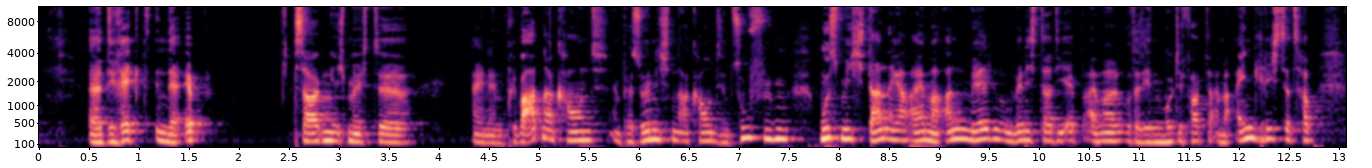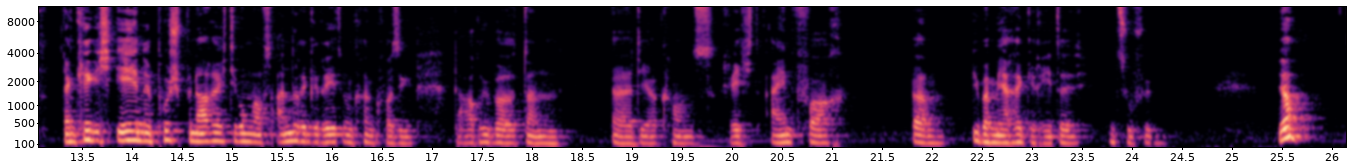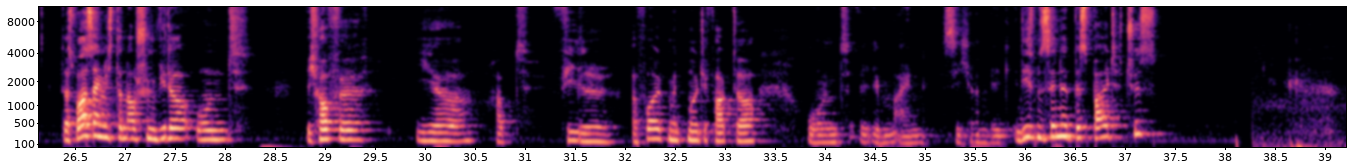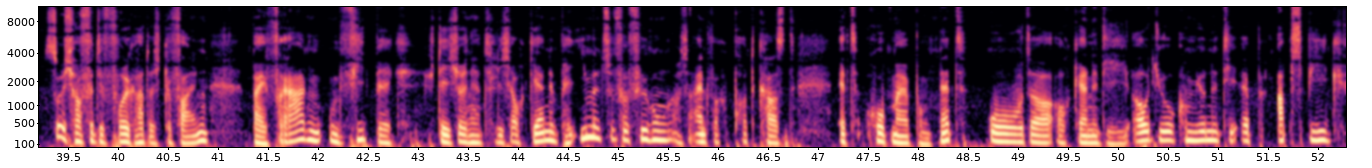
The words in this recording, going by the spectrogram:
äh, direkt in der App sagen, ich möchte einen privaten Account, einen persönlichen Account hinzufügen, muss mich dann ja einmal anmelden und wenn ich da die App einmal oder den Multifaktor einmal eingerichtet habe, dann kriege ich eh eine Push-Benachrichtigung aufs andere Gerät und kann quasi darüber dann äh, die Accounts recht einfach ähm, über mehrere Geräte hinzufügen. Ja, das war es eigentlich dann auch schon wieder und ich hoffe, ihr habt viel Erfolg mit Multifaktor und eben einen sicheren Weg. In diesem Sinne, bis bald. Tschüss. So, ich hoffe, die Folge hat euch gefallen. Bei Fragen und Feedback stehe ich euch natürlich auch gerne per E-Mail zur Verfügung, also einfach podcast.hobmeier.net oder auch gerne die Audio-Community-App Upspeak.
